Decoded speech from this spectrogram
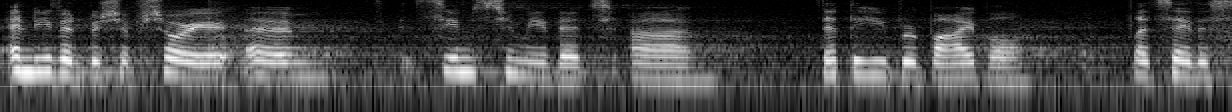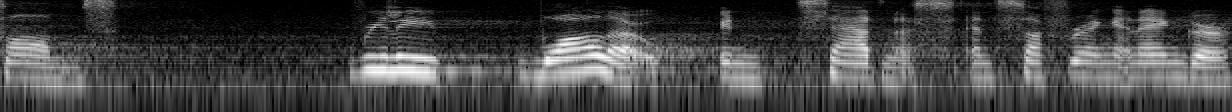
and even Bishop Schori, um, it seems to me that, uh, that the Hebrew Bible, let's say the Psalms, really wallow in sadness and suffering and anger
